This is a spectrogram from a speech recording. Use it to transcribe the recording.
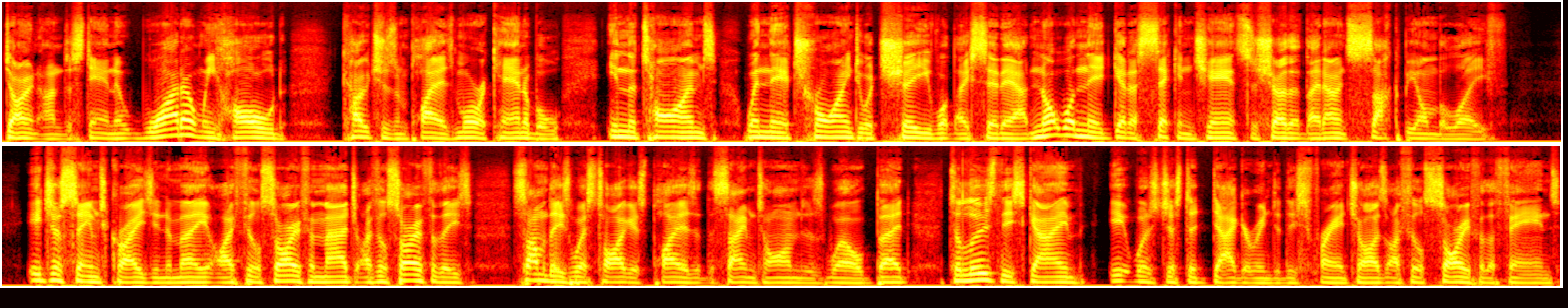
don't understand it. Why don't we hold coaches and players more accountable in the times when they're trying to achieve what they set out, not when they get a second chance to show that they don't suck beyond belief. It just seems crazy to me. I feel sorry for Madge. I feel sorry for these some of these West Tigers players at the same times as well. But to lose this game, it was just a dagger into this franchise. I feel sorry for the fans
